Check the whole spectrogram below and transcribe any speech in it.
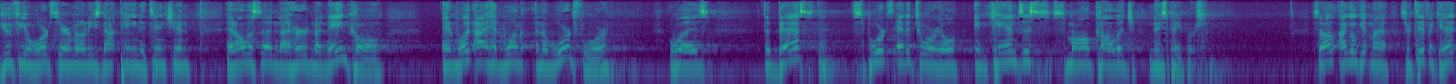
goofy award ceremonies, not paying attention, and all of a sudden I heard my name call. And what I had won an award for was the best sports editorial in Kansas small college newspapers. So I go get my certificate,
